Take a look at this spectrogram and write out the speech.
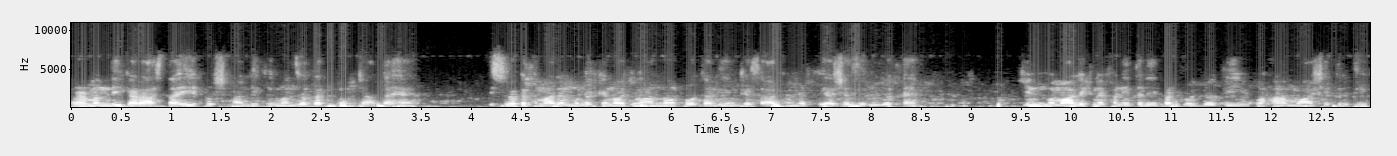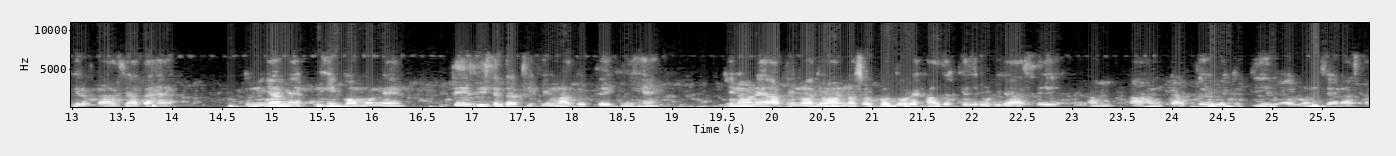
हुनरमंदी का रास्ता ही खुशहाली की मंजिल तक पहुंचाता है। इस वक्त हमारे मुल्क के नौजवानों को तलीम के साथ हुनर की अशद ज़रूरत है। जिन ममालिक ने फ़नी तलीम पर तोजो दी, वहाँ मुआशी तरक्की की रफ्तार ज़्यादा है। दुनिया में उन्हीं कौमों ने तेज़ी से तरक्की की मादूद तय की हैं, जिन्होंने अपनी नौजवान नस्ल को दौरे हाजिर की ज़रूरियात से हम आहम करते हुए जदीद और से आरास्ता किया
